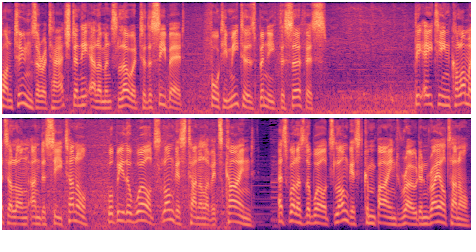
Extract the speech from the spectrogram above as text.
Pontoons are attached and the elements lowered to the seabed, 40 metres beneath the surface. The 18 kilometre long undersea tunnel will be the world's longest tunnel of its kind, as well as the world's longest combined road and rail tunnel.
